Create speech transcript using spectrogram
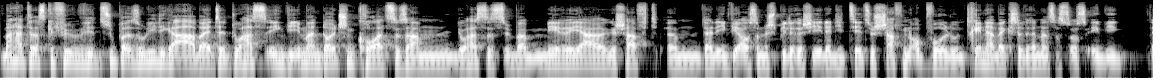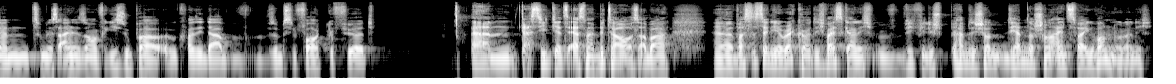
man hatte das Gefühl, wird super solide gearbeitet. Du hast irgendwie immer einen deutschen Chor zusammen. Du hast es über mehrere Jahre geschafft, ähm, dann irgendwie auch so eine spielerische Identität zu schaffen, obwohl du einen Trainerwechsel drin hast, hast du es irgendwie dann zumindest eine Saison wirklich super äh, quasi da so ein bisschen fortgeführt. Ähm, das sieht jetzt erstmal bitter aus, aber äh, was ist denn ihr Rekord? Ich weiß gar nicht, wie viele haben sie schon, die haben doch schon ein, zwei gewonnen, oder nicht?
